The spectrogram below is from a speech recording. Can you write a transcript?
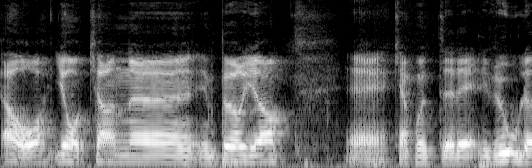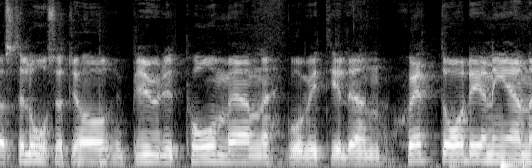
ja, jag kan eh, börja. Eh, kanske inte det roligaste låset jag har bjudit på, men går vi till den sjätte avdelningen.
